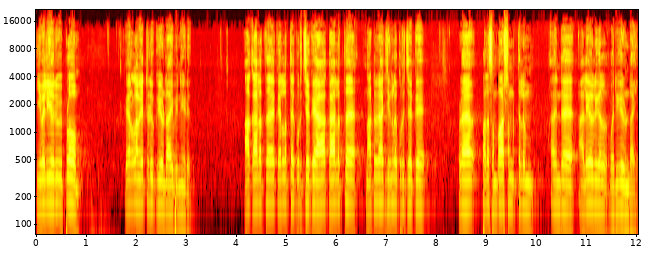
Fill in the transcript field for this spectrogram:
ഈ വലിയൊരു വിപ്ലവം കേരളം ഏറ്റെടുക്കുകയുണ്ടായി പിന്നീട്. ആ കാലത്ത് കേരളത്തെക്കുറിച്ചൊക്കെ ആ കാലത്തെ നാട്ടുരാജ്യങ്ങളെക്കുറിച്ചൊക്കെ ഇവിടെ പല സംഭാഷണത്തിലും അതിന്റെ അലയൊലികൾ വരികയുണ്ടായി.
